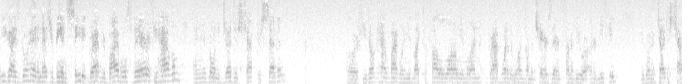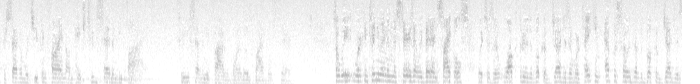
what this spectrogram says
Well, you guys go ahead and as you're being seated, grab your Bibles there if you have them, and you're going to Judges chapter 7. Or if you don't have a Bible and you'd like to follow along in one, grab one of the ones on the chairs there in front of you or underneath you. You're going to Judges chapter 7, which you can find on page 275. 275 of one of those Bibles there. So we, we're continuing in the series that we've been in, Cycles, which is a walk through the book of Judges, and we're taking episodes of the book of Judges.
